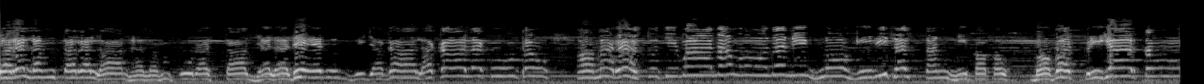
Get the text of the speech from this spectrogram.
गरलम् तरलानलम् पुरस्ता जलधेरुद्विजगालकालकूटौ अमरस्तु चिवादमोदनिघ्नो निघ्नो गिरिशस्सन्निपतौ भवत्प्रियार्थौ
